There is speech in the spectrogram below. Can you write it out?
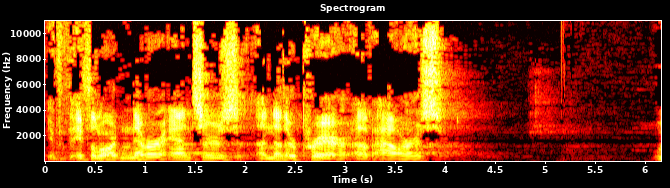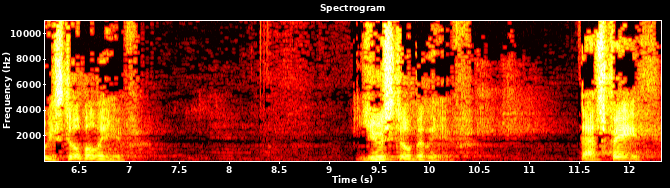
If, if the Lord never answers another prayer of ours, we still believe. You still believe. That's faith.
